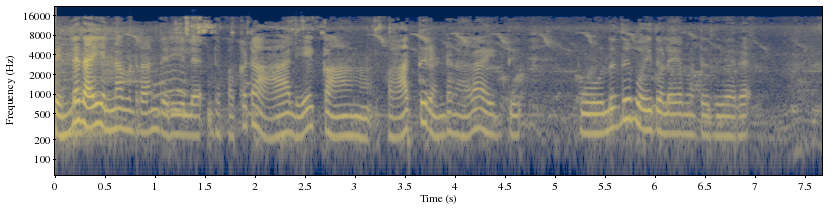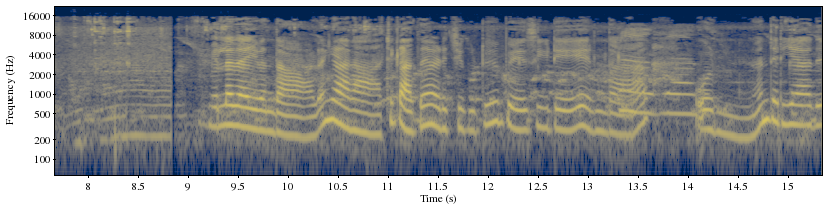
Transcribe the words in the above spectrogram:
வெள்ளதாய் என்ன பண்ணுறான்னு தெரியல. இந்த பக்கத்து ஆளே காணும். பார்த்து ரெண்டு நாளாக ஆயிட்டு. பொழுது போய் தொலைய மாட்டேது வேற. வெள்ளதாய் வந்தாலும் யாராச்சும் கதை அடிச்சுக்கிட்டு பேசிக்கிட்டே இருந்தா ஒன்றும் தெரியாது.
